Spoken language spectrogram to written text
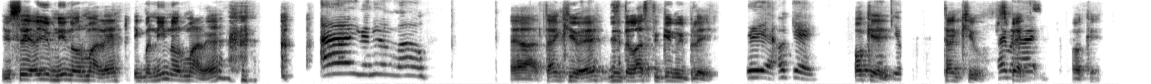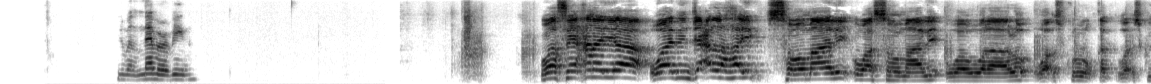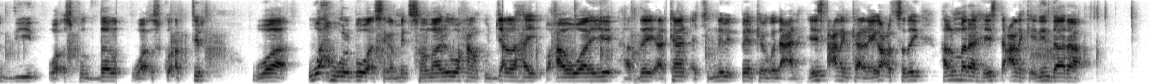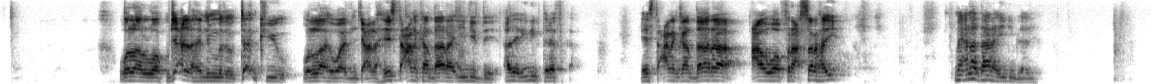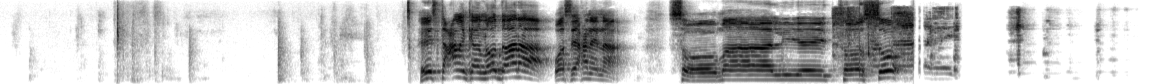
You say Ayub niet normaal, hè? Ik ben niet normaal, hè? Ah, ik ben niet normaal. ja, thank you, hè? This is the last game we play. Ja, ja, oké. Okay, Thank you. thank you. Bye. Okay. You will never win. Waa seexanayaa waa idin jeclahay. Soomaali waa soomaali waa walaalo waa isku luqad waa isku diin waa isku dal waa isku abtir waa wax walba waa isaga mid. Soomaali waxaan ku jeclahay waxaa waaye hadday arkaan ajnabi beerkay uga dhacan heesta calankaa layga codsaday hal maraa heesta calanka idin daaraa walaal waa ku jeclahay nin madow thank you. Wallaahi waa idin jeclahay heesta calankaan daaraa ii dhiibde adeer ii dhiib taleefonka heesta calankan daara caawa faraxsanahay macnaa daara ii dhiib laade heesta calankan noo daara waa seexanaynaa. Soomaaliyey tooso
